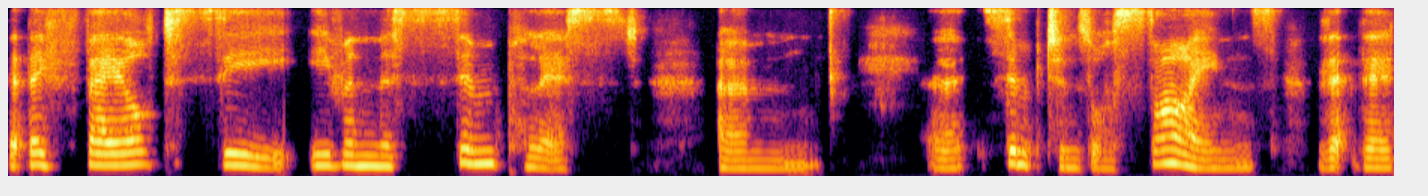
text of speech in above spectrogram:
that they fail to see even the simplest um, uh, symptoms or signs that their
